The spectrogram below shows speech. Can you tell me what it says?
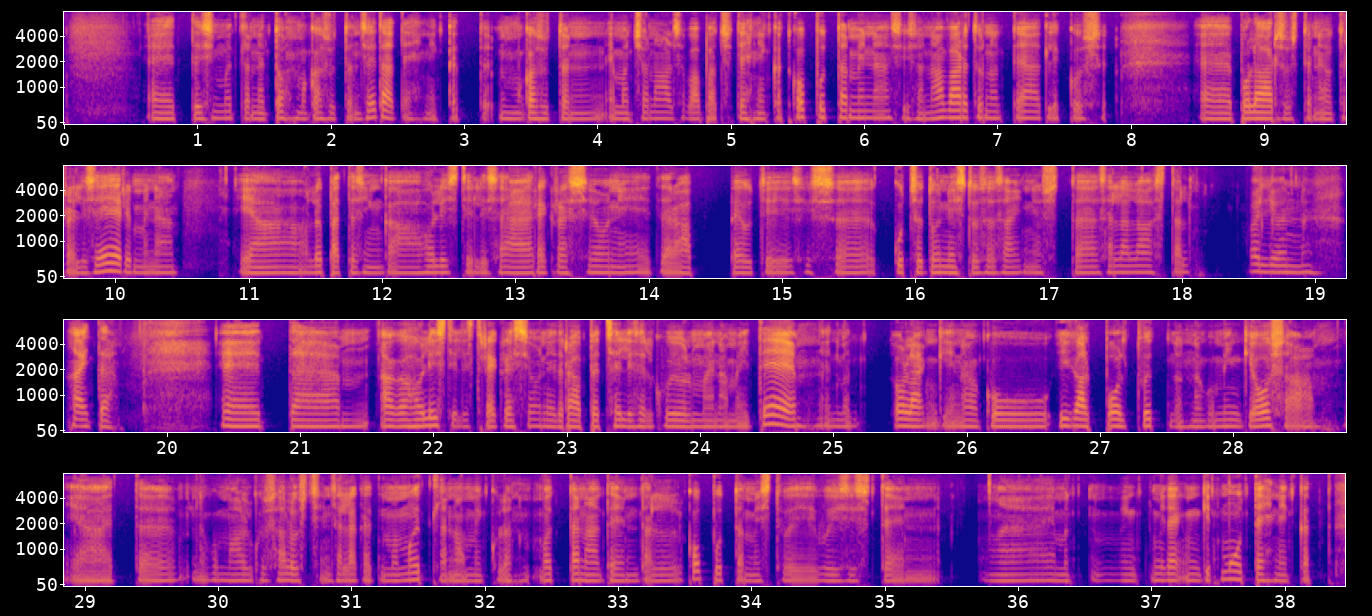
et siis mõtlen, et oh, ma kasutan seda tehnikat, ma kasutan emotsionaalse vabaduse tehnikat, koputamine, siis on avardunud teadlikkus, äh, polaarsuste neutraliseerimine ja lõpetasin ka holistilise regressiooni terapeudi siis kutsetunnistuse sain just sellel aastal. palju õnne! aitäh! Et äh, aga holistilist regressiooniteraapiat sellisel kujul ma enam ei tee, et ma olengi nagu igalt poolt võtnud nagu mingi osa ja et äh, nagu ma alguses alustasin sellega, et ma mõtlen hommikul, et vot täna teen tal koputamist või, või siis teen äh, mingit, midagi, mingit muud tehnikat,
